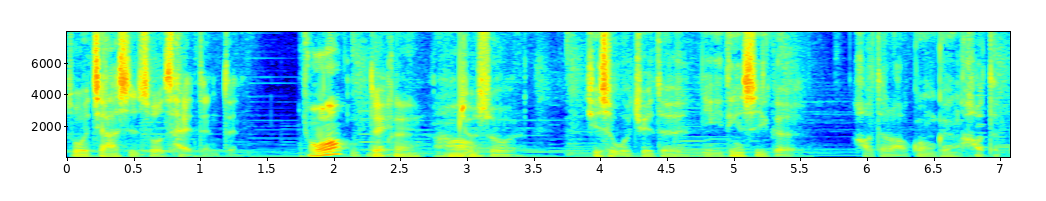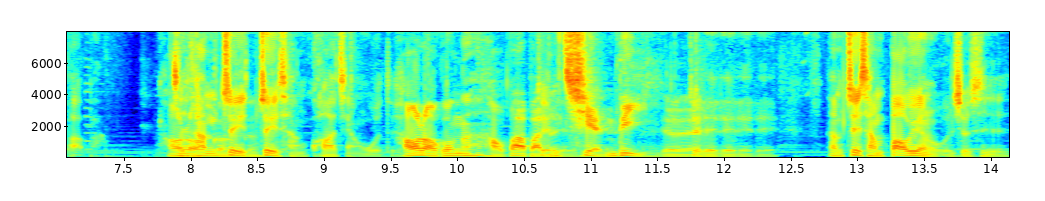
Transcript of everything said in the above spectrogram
做家事、做菜等等。哦，对，okay, 然后就说，其实我觉得你一定是一个好的老公跟好的爸爸。好，他们最最常夸奖我的好老公跟好爸爸的潜力，对不对？对对对对对。他们最常抱怨我的就是，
